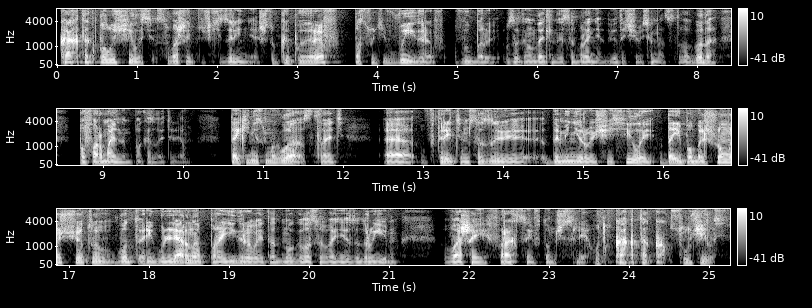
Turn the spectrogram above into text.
как так получилось, с вашей точки зрения, что КПРФ, по сути, выиграв выборы в законодательное собрание 2018 года по формальным показателям, так и не смогла стать э, в третьем созыве доминирующей силой, да и по большому счету вот регулярно проигрывает одно голосование за другим вашей фракции в том числе. Вот как так случилось?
